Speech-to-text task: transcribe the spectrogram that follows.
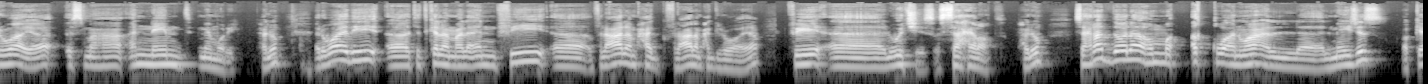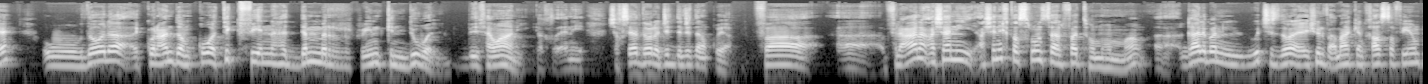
رواية اسمها Unnamed Memory. حلو؟ الرواية دي آه تتكلم على إن في آه في العالم حق في العالم حق الرواية في آه ال witches الساحرات. حلو؟ الساحرات ذولا هم أقوى أنواع ال- ال mages okay؟ وذولا يكون عندهم قوة تكفي إنها تدمر يمكن دول بثواني. يعني شخصيات ذولا جدا جدا أقوياء. ف في العالم عشان. عشان يختصرون سالفتهم هم. آه، غالبا ال witches ذولا يعيشون في أماكن خاصة فيهم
